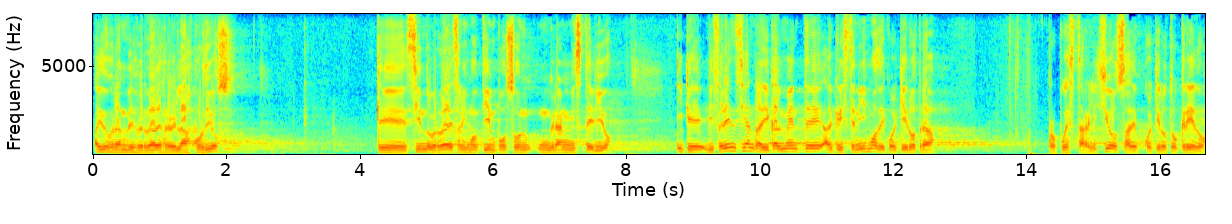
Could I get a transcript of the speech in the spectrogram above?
Hay dos grandes verdades reveladas por Dios que siendo verdades al mismo tiempo son un gran misterio y que diferencian radicalmente al cristianismo de cualquier otra propuesta religiosa, de cualquier otro credo.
